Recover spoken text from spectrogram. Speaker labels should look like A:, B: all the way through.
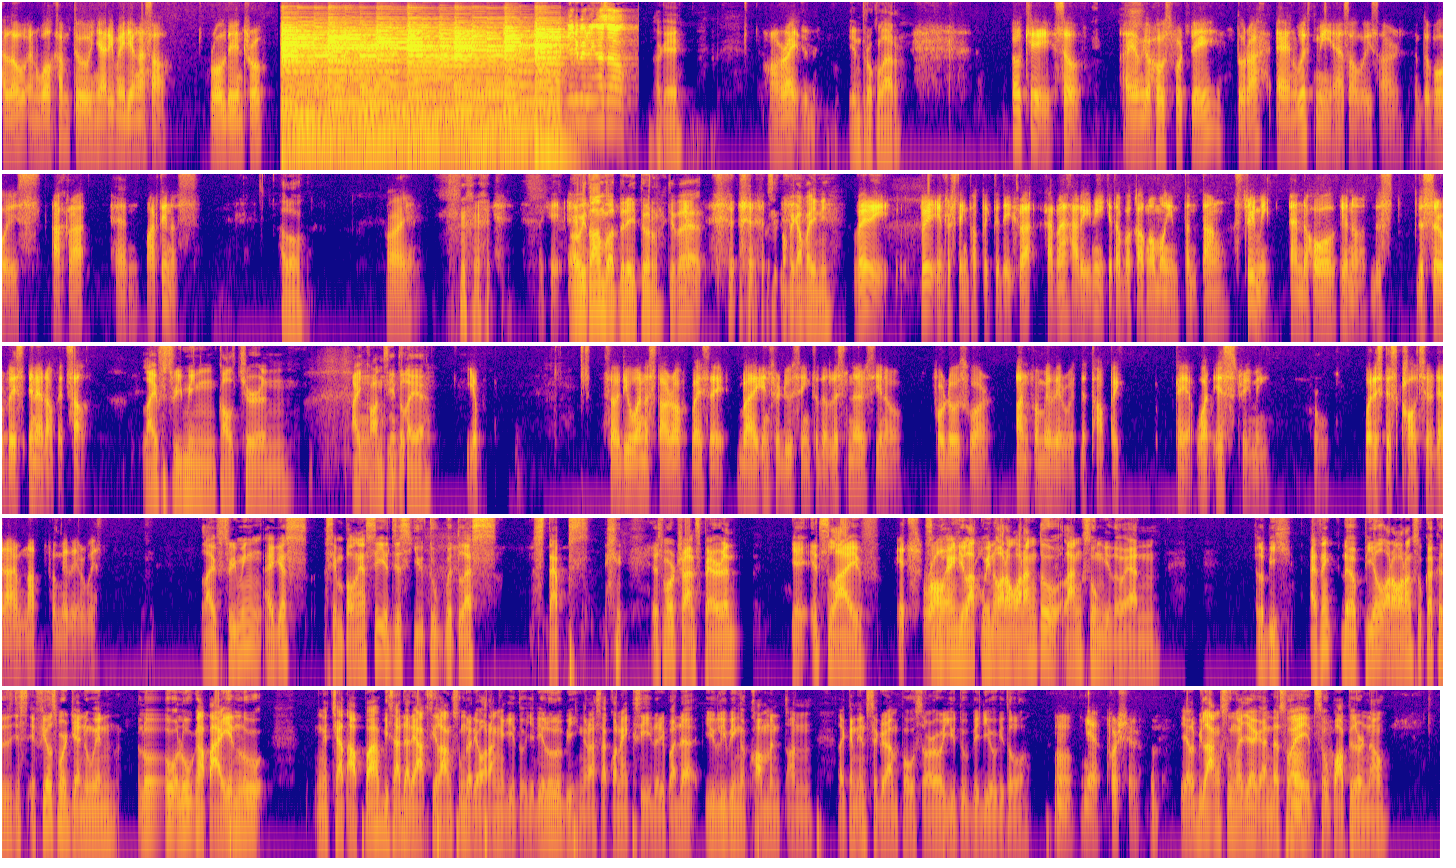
A: Hello and welcome to Nyari Media Ngasal. Roll the intro.
B: Jadi beda ngasal.
C: Oke,
A: All right.
C: intro kelar.
A: Okay, so I am your host for today, Turah, and with me, as always, are the boys, Akra and Martinus.
C: Halo.
A: Right. Okay.
C: What are we
A: and
C: talking about today, Tur?
A: yeah.
C: Kita kasih topik apa ini?
A: very, very interesting topic today, Kra, karena hari ini kita bakal ngomongin tentang streaming and the whole, you know, the the service in and of itself.
C: Live streaming culture and icons
A: Mhm.
C: itu lah ya.
A: Yep. So do you want to start off by say by introducing to the listeners, you know, for those who are unfamiliar with the topic, okay, what is streaming? What is this culture that I'm not familiar with?
C: Live streaming, I guess simpelnya sih it's just YouTube with less steps. it's more transparent. Yeah, it's live.
A: It's raw.
C: Semua yang dilakuin orang-orang tuh langsung gitu and lebih I think the appeal orang-orang suka cause it just it feels more genuine. Lu lu ngapain lu ngechat apa bisa ada reaksi langsung dari orangnya gitu. Jadi lu lebih ngerasa koneksi daripada you leaving a comment on like an Instagram post or a YouTube video gitu loh.
A: Hmm, yeah, for sure.
C: Ya lebih langsung aja kan. That's why
A: Hmm.
C: it's so popular now.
